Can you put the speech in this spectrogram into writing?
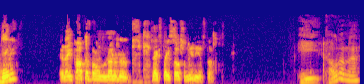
Did he? It ain't popped up on none of the Jack State social media stuff. He hold on now.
